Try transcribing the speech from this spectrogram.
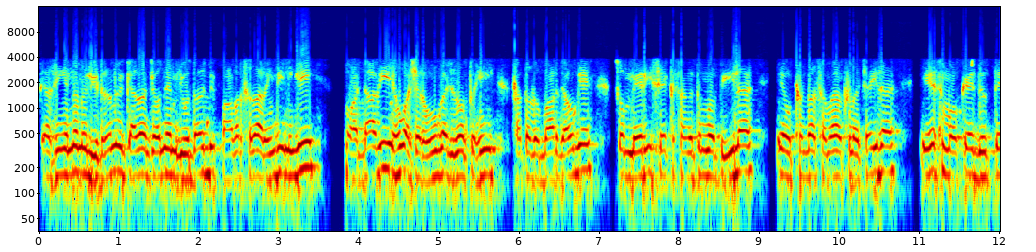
ਤੇ ਅਸੀਂ ਇਹਨਾਂ ਨੂੰ, ਲੀਡਰਾਂ ਨੂੰ ਵੀ ਕਹਿਣਾ ਚਾਹੁੰਦੇ ਮੌਜੂਦਾ ਵੀ ਪਾਵਰ ਸਦਾ ਰਹਿੰਦੀ ਨਹੀਂਗੀ ਤੁਹਾਡਾ ਵੀ ਇਹੋ ਅਸਰ ਹੋਊਗਾ ਜਦੋਂ ਤੁਸੀਂ ਸੱਤਾ ਤੋਂ ਬਾਹਰ ਜਾਓਗੇ। ਸੋ ਮੇਰੀ ਸਿੱਖ ਸੰਗਤ ਨੂੰ ਅਪੀਲ ਹੈ, ਇਹ ਉੱਠਣ ਦਾ ਸਮਾਂ ਉੱਠਣਾ ਚਾਹੀਦਾ ਇਸ ਮੌਕੇ ਦੇ ਉੱਤੇ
